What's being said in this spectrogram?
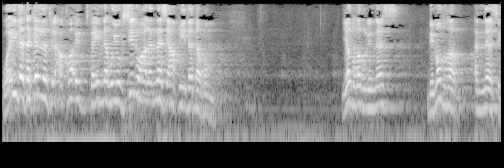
وإذا تكلم في العقائد فإنه يفسد على الناس عقيدتهم. يظهر للناس بمظهر الناسك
